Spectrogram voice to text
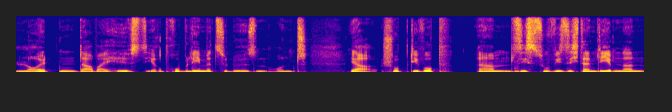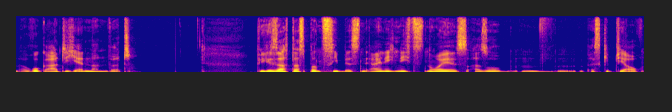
Leuten dabei hilfst, ihre Probleme zu lösen. Und ja, schwuppdiwupp, ähm, siehst du, wie sich dein Leben dann ruckartig ändern wird. Wie gesagt, das Prinzip ist eigentlich nichts Neues. Also es gibt ja auch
